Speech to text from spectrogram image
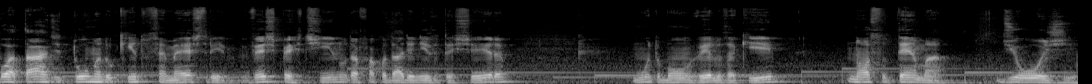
boa tarde, turma do quinto semestre vespertino da Faculdade Anísio Teixeira. Muito bom vê-los aqui. Nosso tema de hoje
